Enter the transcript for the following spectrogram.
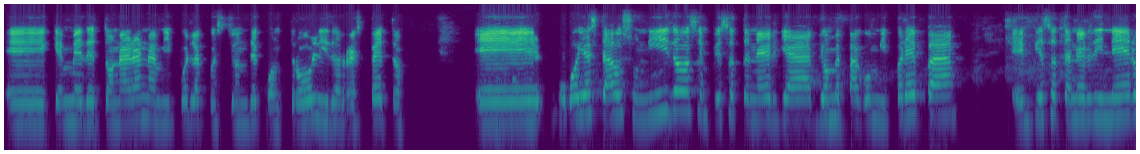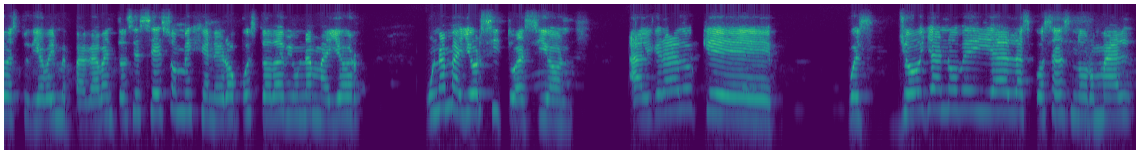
eh, que me detonaran a mí pues la cuestión de control y de respeto. Eh, voy a Estados Unidos, empiezo a tener ya, yo me pago mi prepa, empiezo a tener dinero, estudiaba y me pagaba, entonces eso me generó pues todavía una mayor, una mayor situación, al grado que pues yo ya no veía las cosas normal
